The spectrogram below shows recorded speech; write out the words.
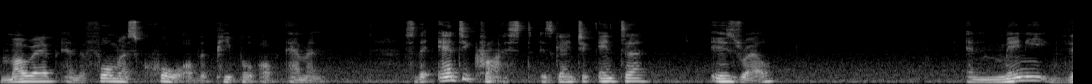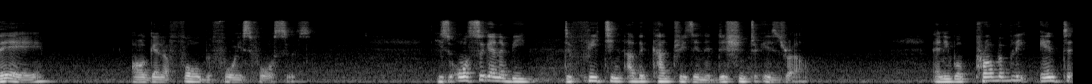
Moab, and the foremost core of the people of Ammon. So the Antichrist is going to enter Israel, and many there are going to fall before his forces. He's also going to be defeating other countries in addition to Israel. And he will probably enter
